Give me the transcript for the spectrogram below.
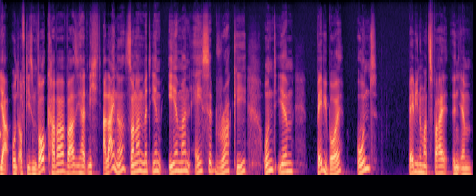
Ja, und auf diesem Vogue-Cover war sie halt nicht alleine, sondern mit ihrem Ehemann ASAP Rocky und ihrem Babyboy und Baby Nummer zwei in ihrem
